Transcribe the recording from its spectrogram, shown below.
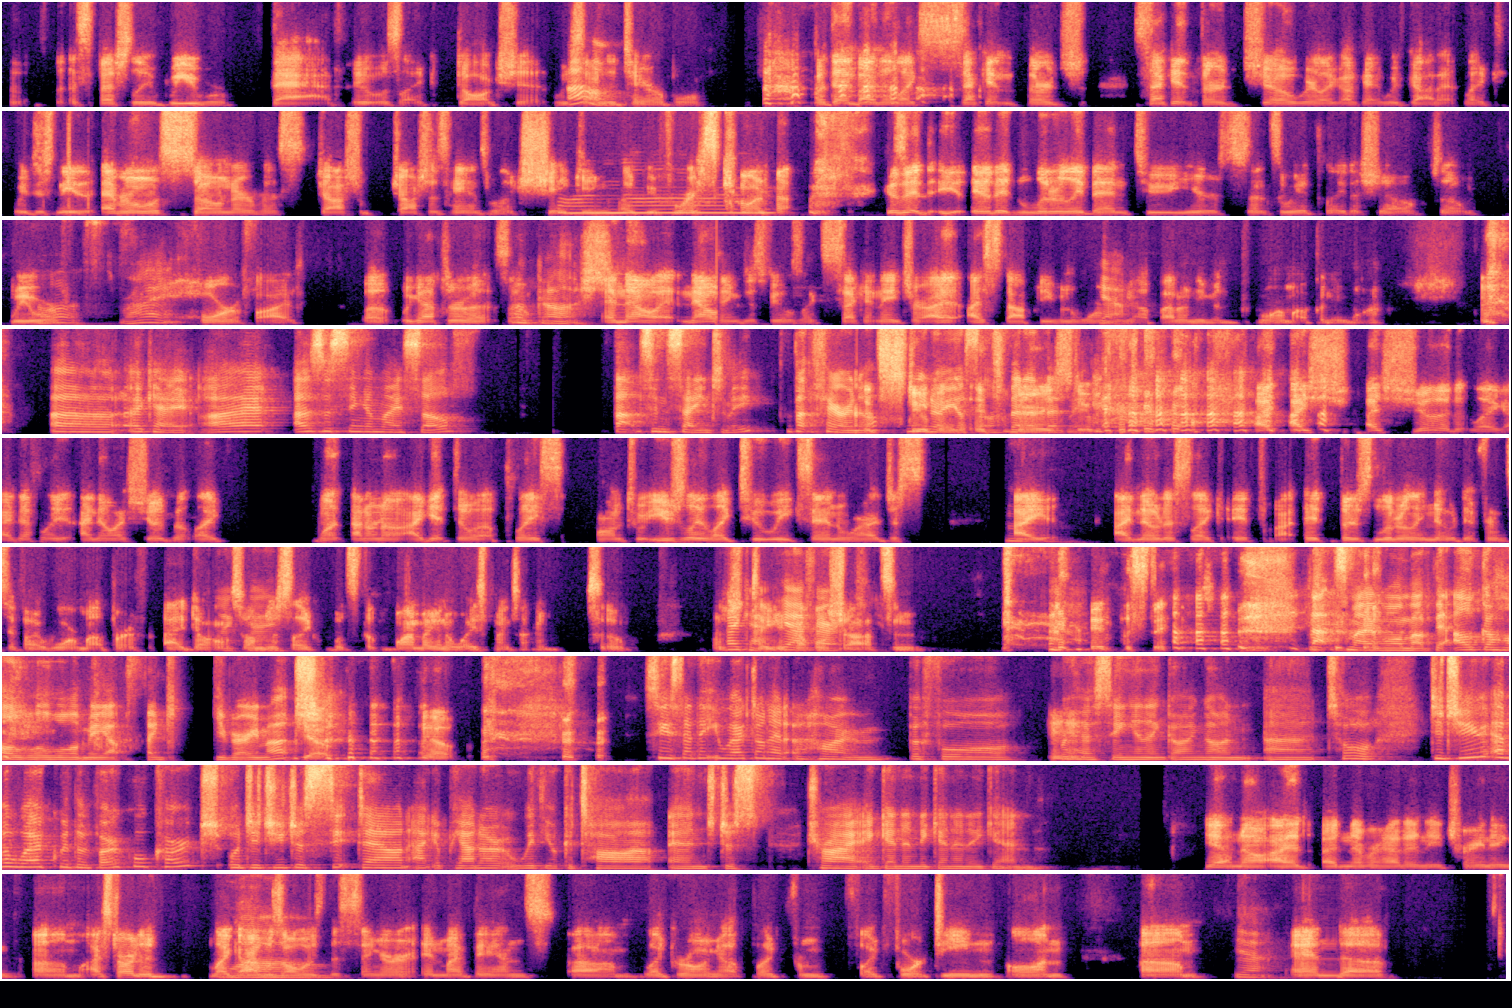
especially we were bad. It was like dog shit. We Oh. sounded terrible. But then by the like second and third sh- second third show we are like okay we've got it. Like we just needed everyone was so nervous. Josh josh's hands were like shaking like before he's mm. going up. Because it it had literally been two years since we had played a show so we were Oh, right. horrified but we got through it so Oh gosh. and now now thing just feels like second nature. I I stopped even warming up. I don't even warm up anymore. Uh, okay, I as a singer myself, that's insane to me. But fair enough. It's You know stupid. yourself It's better very than stupid. me. I I, sh- I should like I definitely I know I should, but like what I don't know. I get to a place on tour usually like two weeks in where I just Mm. I notice like if I, it there's literally no difference if I warm up or if I don't. So I'm just like, what's the why am I going to waste my time? So I just Okay, take a yeah, couple fair. shots and hit the stage. that's my warm up. The alcohol will warm me up. Thank you very much. Yep. Yep. So you said that you worked on it at home before Mhm. rehearsing and then going on uh, tour. Did you ever work with a vocal coach, or did you just sit down at your piano with your guitar and just try again and again and again? Yeah, no, I had I'd never had any training. Um, I started like I was always the singer in my bands, um, like growing up, like from like 14 on. Um, Yeah. and uh,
